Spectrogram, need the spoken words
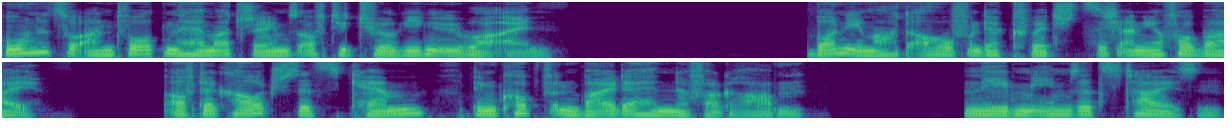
Ohne zu antworten hämmert James auf die Tür gegenüber ein. Bonnie macht auf und er quetscht sich an ihr vorbei. Auf der Couch sitzt Cam, den Kopf in beide Hände vergraben. Neben ihm sitzt Tyson.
